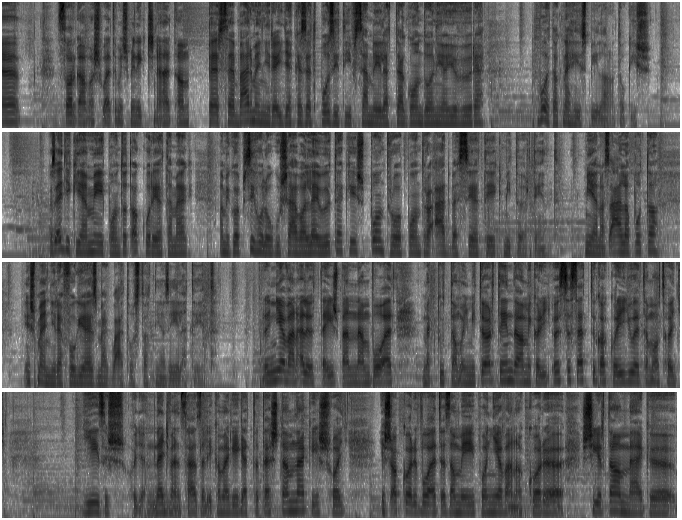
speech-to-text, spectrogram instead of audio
szorgalmas voltam, és mindig csináltam. Persze, bármennyire igyekezett pozitív szemlélettel gondolni a jövőre, voltak nehéz pillanatok is. Az egyik ilyen mélypontot akkor élte meg, amikor pszichológusával leültek, és pontról pontra átbeszélték, mi történt. Milyen az állapota, és mennyire fogja ez megváltoztatni az életét. De nyilván előtte is bennem volt, meg tudtam, hogy mi történt, de amikor így összeszedtük, akkor így ültem ott, hogy Jézus, hogy a 40%-a megégett a testemnek, és hogy és akkor volt ez a mélypont, nyilván akkor ö, sírtam, meg ö,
